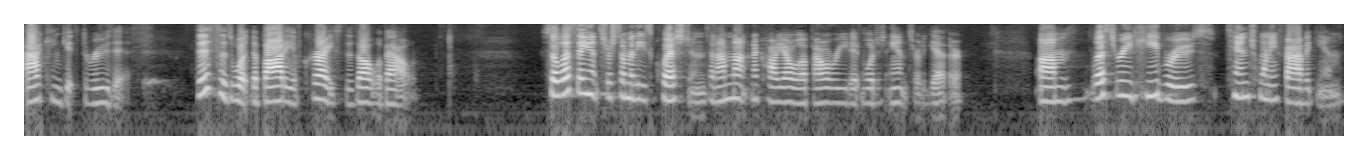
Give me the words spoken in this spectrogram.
I can get through this. This is what the body of Christ is all about. So let's answer some of these questions, and I'm not going to call y'all up. I'll read it we'll just answer together. Um, let's read Hebrews 10:25 again.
